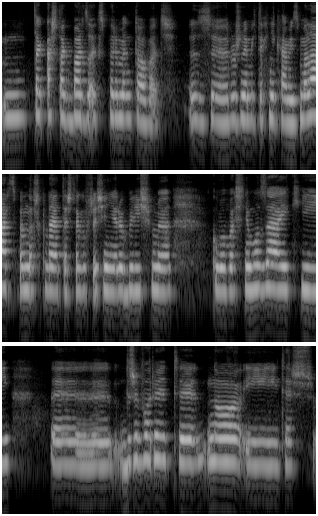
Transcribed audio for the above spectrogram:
y, tak, aż tak bardzo eksperymentować z różnymi technikami, z malarstwem na szkle, też tego wcześniej nie robiliśmy, było właśnie mozaiki, y, drzeworyty, no i też y,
